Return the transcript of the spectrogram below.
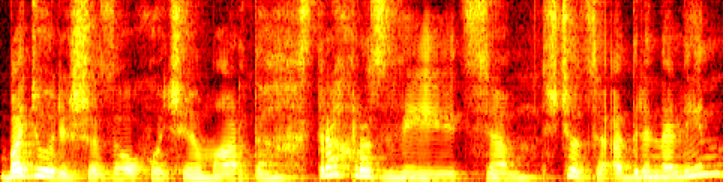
Бадьоріше заохочує Марта. Страх розвіюється. Що це, адреналін?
